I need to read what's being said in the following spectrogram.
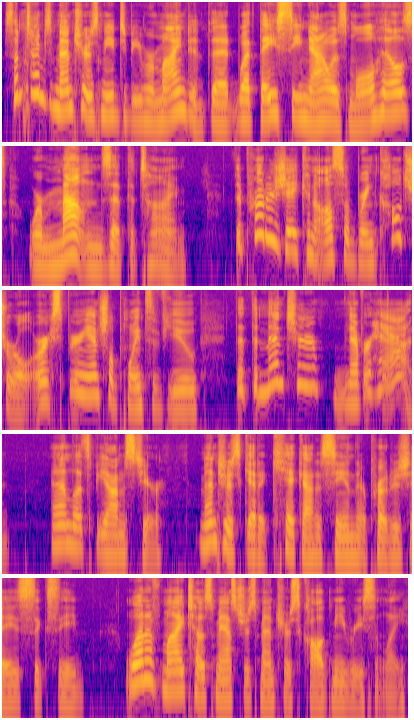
Sometimes mentors need to be reminded that what they see now as molehills were mountains at the time. The protege can also bring cultural or experiential points of view that the mentor never had. And let's be honest here mentors get a kick out of seeing their proteges succeed. One of my Toastmasters mentors called me recently.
